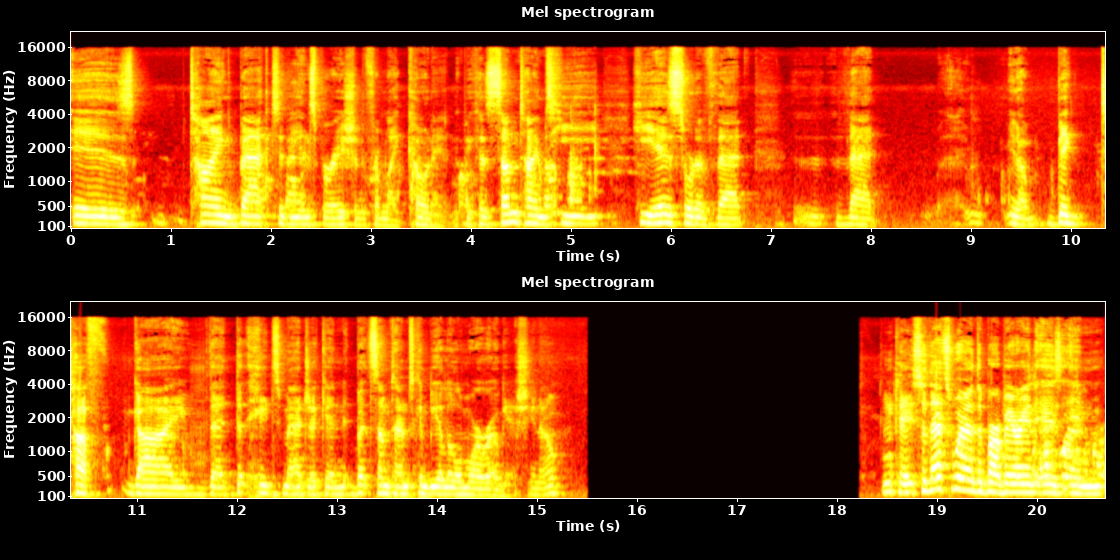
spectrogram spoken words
is tying back to the inspiration from like Conan, because sometimes he he is sort of that that you know big tough guy that hates magic and but sometimes can be a little more roguish, you know. Okay, so that's where the barbarian is in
